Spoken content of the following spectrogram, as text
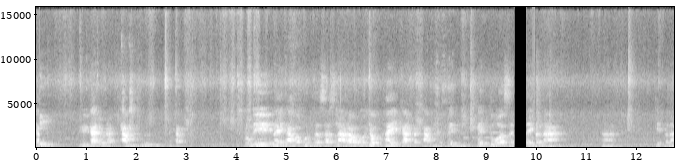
กรรมหรือการกระทำนะครับ ตรงนี้ในทางพระพุทธศาสนาเราก็ยกให้การกระทำเนี่ยเป็นเป็นตัวแสดงเจตนาเจตนา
